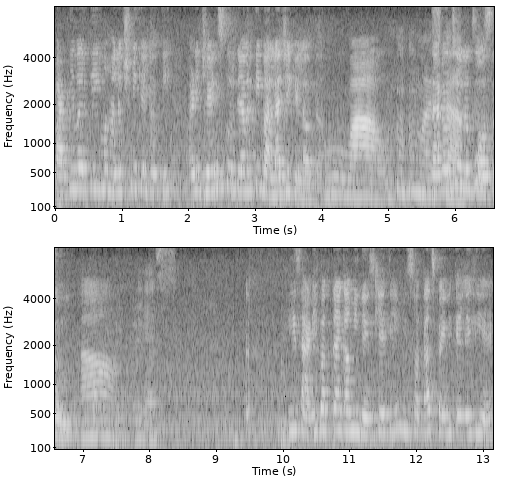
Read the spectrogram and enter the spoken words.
पाठीवरती महालक्ष्मी केली होती आणि जेंट्स कुर्त्यावरती बालाजी केला होता. वाव. लुक्स ऑसम ही साडी बघताय का? मी नेसली ती. मी स्वतःच पेंट केलेली आहे.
